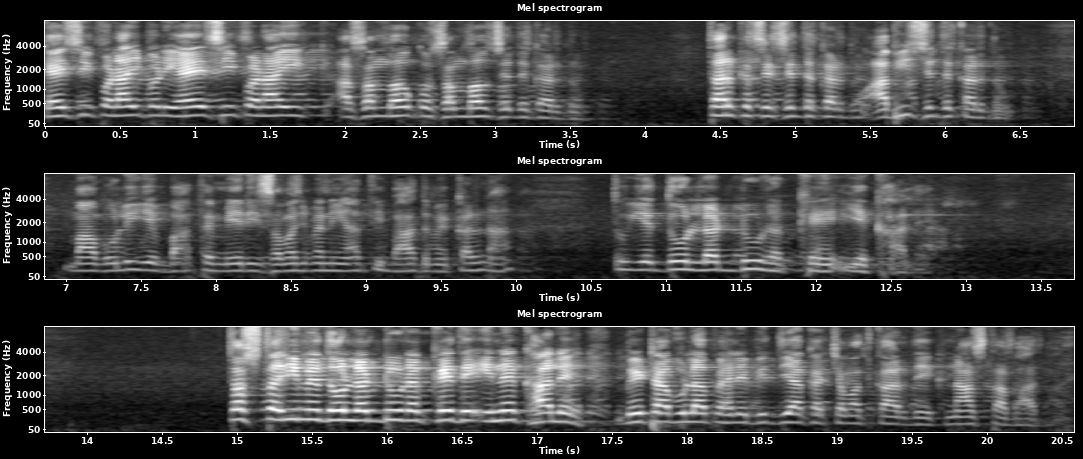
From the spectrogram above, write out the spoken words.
कैसी पढ़ाई पढ़ी? ऐसी पढ़ाई असंभव को संभव सिद्ध कर दूँ। तर्क से सिद्ध कर दूँ, अभी सिद्ध कर दूँ। माँ बोली, ये बातें मेरी समझ में नहीं आती, बाद में करना। तो ये दो लड्डू रखे, ये खा ले। तस्तरी में दो लड्डू रखे थे, इन्हें खा ले। बेटा बोला, पहले विद्या का चमत्कार देख, नाश्ता बाद में।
